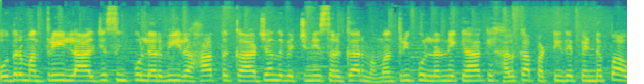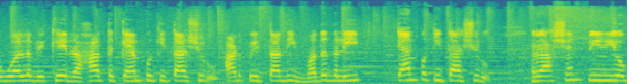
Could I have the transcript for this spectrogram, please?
ਉਧਰ ਮੰਤਰੀ ਲਾਲਜੀਤ ਸਿੰਘ ਭੁੱਲਰ ਵੀ ਰਾਹਤ ਕਾਰਜਾਂ ਦੇ ਵਿੱਚ ਨੇ ਸਰਗਰਮ। ਮੰਤਰੀ ਭੁੱਲਰ ਨੇ ਕਿਹਾ ਕਿ ਹਲਕਾ ਪੱਟੀ ਦੇ ਪਿੰਡ ਭਾਊਵਾਲ ਵਿਖੇ ਰਾਹਤ ਕੈਂਪ ਕੀਤਾ ਸ਼ੁਰੂ। ਹੜ੍ਹ ਪੀੜਤਾਂ ਦੀ ਮਦਦ ਲਈ ਕੈਂਪ ਕੀਤਾ ਸ਼ੁਰੂ। ਰਾਸ਼ਨ, ਪੀਣ ਯੋਗ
